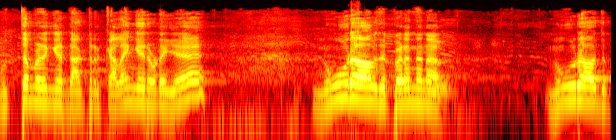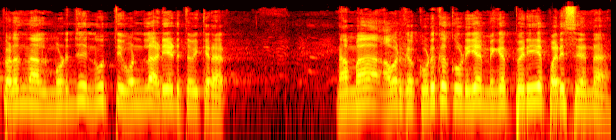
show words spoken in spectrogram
முத்தமிழங்கர் டாக்டர் கலைஞருடைய நூறாவது பிறந்த நாள். நூறாவது பிறந்தநாள் முடிஞ்சு நூத்தி ஒன்றில் அடி எடுத்து வைக்கிறார். நம்ம அவருக்கு கொடுக்கக்கூடிய மிகப்பெரிய பரிசு என்ன?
